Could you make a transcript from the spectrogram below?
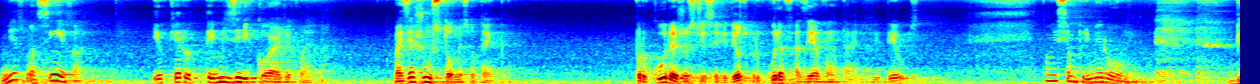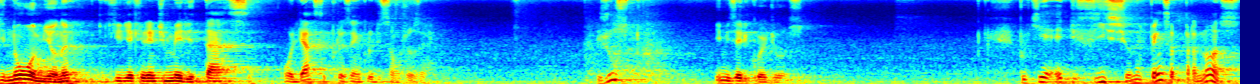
Mesmo assim, ele fala: Eu quero ter misericórdia com ela, mas é justo ao mesmo tempo. Procura a justiça de Deus, procura fazer a vontade de Deus. Então, esse é um primeiro binômio né, que queria que a gente meditasse, olhasse, por exemplo, de São José. Justo e misericordioso. Porque é difícil, né? pensa para nós,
